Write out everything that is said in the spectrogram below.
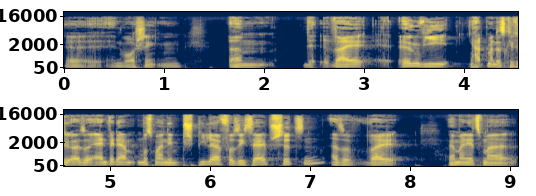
äh, in Washington. Ähm, weil irgendwie hat man das Gefühl, also entweder muss man den Spieler vor sich selbst schützen, also weil wenn man jetzt mal,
